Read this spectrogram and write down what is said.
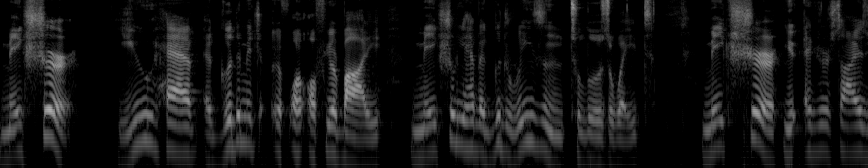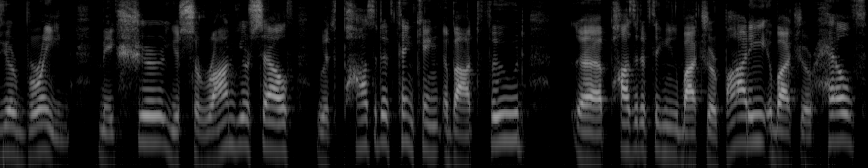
Make sure you have a good image of, of your body. Make sure you have a good reason to lose weight make sure you exercise your brain. Make sure you surround yourself with positive thinking about food, uh, positive thinking about your body, about your health,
